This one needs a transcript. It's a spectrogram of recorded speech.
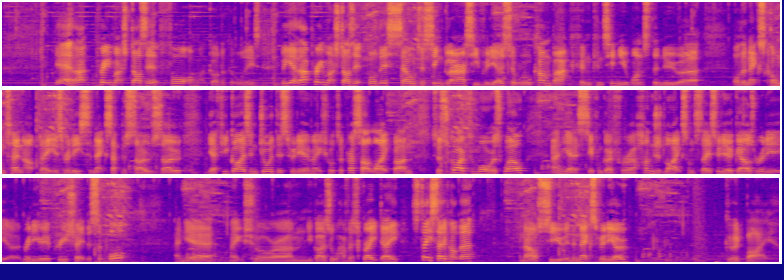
yeah, that pretty much does it for... Oh my god, look at all these. But yeah, that pretty much does it for this Cell to Singularity video. So we'll come back and continue once the new... Uh, or the next content update is released, the next episode. So, yeah, if you guys enjoyed this video, make sure to press that like button, subscribe for more as well. And yeah, let's see if we can go for 100 likes on today's video, girls. Really, uh, really appreciate the support. And yeah, make sure um, you guys all have a great day. Stay safe out there. And I'll see you in the next video. Goodbye.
